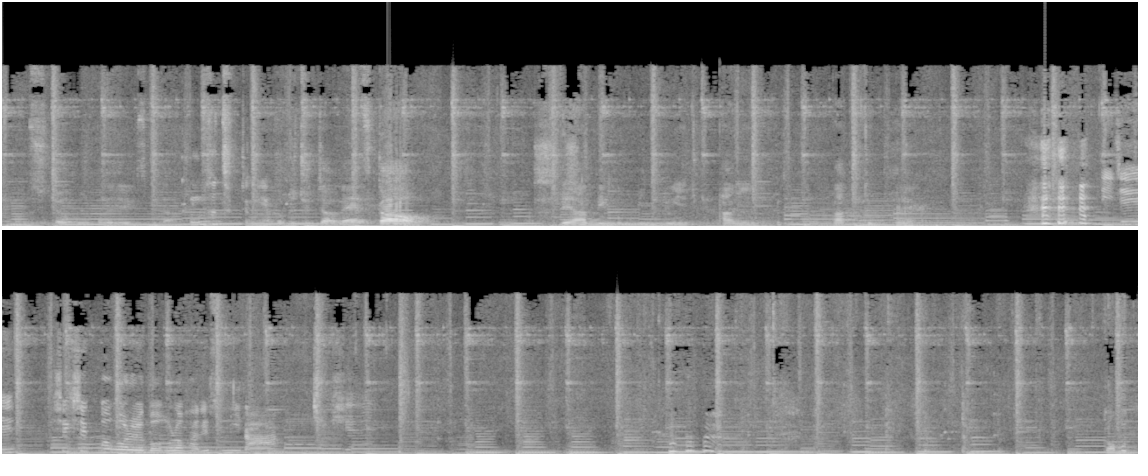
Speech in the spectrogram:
점수 후 보내드리겠습니다. 공수 측정이요? 점수 출자 렛츠 고 대한민국 민중의 방이 박두. 이제 씩씩버거를 먹으러 가겠습니다 까묻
